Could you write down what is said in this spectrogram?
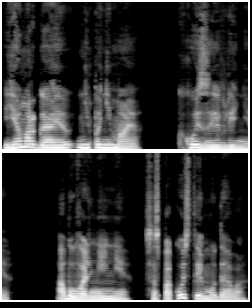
Я моргаю, не понимая. Какое заявление? Об увольнении? Со спокойствием удава.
